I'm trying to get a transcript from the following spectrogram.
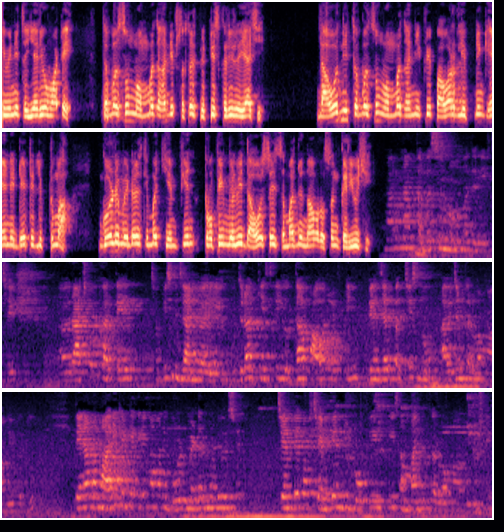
ઇવેન્ટની તૈયારીઓ માટે તબસુમ મોહમ્મદ હનીફ સતત પ્રેક્ટિસ કરી રહ્યા છે. દાહોદની તબસુમ મોહમ્મદ હનીફે પાવર લિફ્ટિંગ એન્ડ ડેટ લિફ્ટમાં ગોલ્ડ મેડલ તેમજ ચેમ્પિયન ટ્રોફી મેળવી દાહોદ સહિત સમાજનું નામ રોશન કર્યું છે. મારું નામ તબસુમ મોહમ્મદ હનીફ છે. રાજકોટ ખાતે છવ્વીસમી જાન્યુઆરીએ ગુજરાત કેસરી યોદ્ધા પાવર લિફ્ટિંગ બે હજાર પચીસનું આયોજન કરવામાં આવ્યું હતું. તેનામાં મારી કેટેગરીમાં મને ગોલ્ડ મેડલ મળ્યો છે. ચેમ્પિયન ઓફ ચેમ્પિયનની ટ્રોફીથી સન્માનિત કરવામાં આવ્યું છે.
